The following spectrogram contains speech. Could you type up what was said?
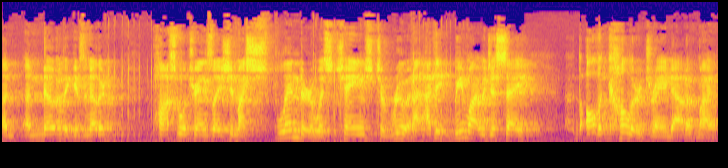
a, a note that gives another possible translation. My splendor was changed to ruin. I, I think we might would just say all the color drained out of my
